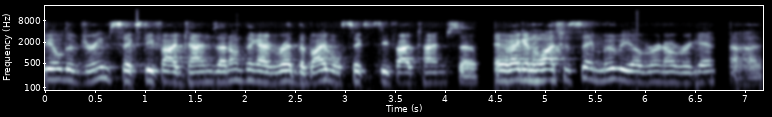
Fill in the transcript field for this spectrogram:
Field of Dreams 65 times. I don't think I've read the Bible 65 times. So if I can watch the same movie over and over again, uh,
